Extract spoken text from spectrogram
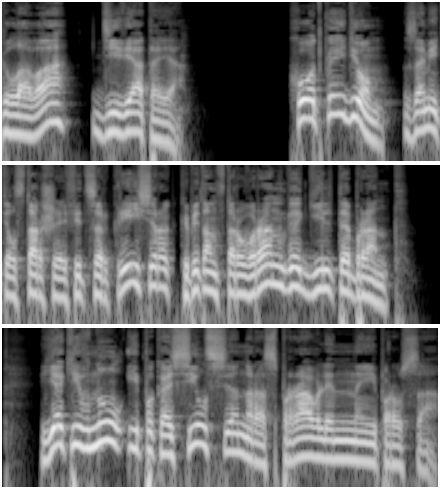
Глава девятая. «Ходко идем», — заметил старший офицер крейсера, капитан второго ранга Гильте Брандт. Я кивнул и покосился на расправленные паруса.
